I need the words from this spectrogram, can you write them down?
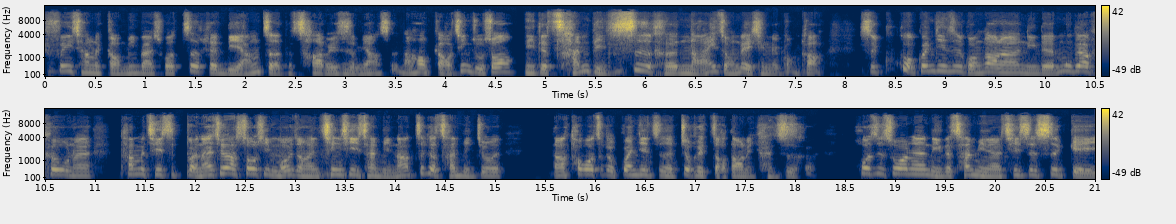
非常的搞明白说这个两者的差别是什么样子，然后搞清楚说你的产品适合哪一种类型的广告。是 Google 关键字广告呢？你的目标客户呢？他们其实本来就要搜寻某一种很清晰产品，然后这个产品就会，然后透过这个关键字呢，就可以找到你很适合，或是说呢，你的产品呢，其实是给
